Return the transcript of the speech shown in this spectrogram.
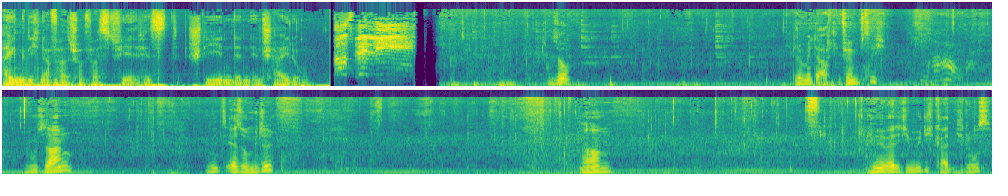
eigentlich nach fast schon fast feststehenden Entscheidung. So. Kilometer 58. Wow. Ich muss sagen, jetzt eher so mittel. Ähm, mir werde ich die Müdigkeit nicht los.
